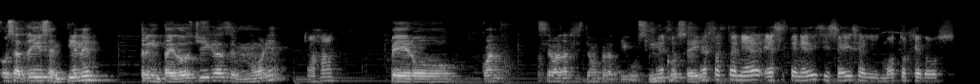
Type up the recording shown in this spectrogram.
O sea, te dicen, tiene 32 GB de memoria, Ajá. pero ¿cuánto se van al sistema operativo? ¿5 o Ese, 6? ese tenía, ese tenía 16, el Moto G2.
